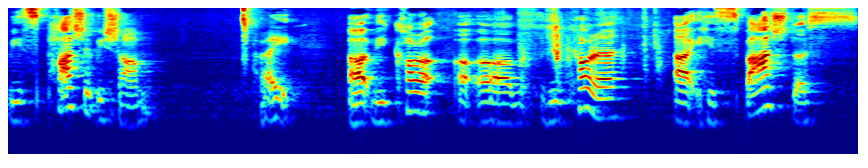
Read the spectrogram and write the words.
Vispasha Visham, right? Uh, Vikara uh, um, uh, Hispashtus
